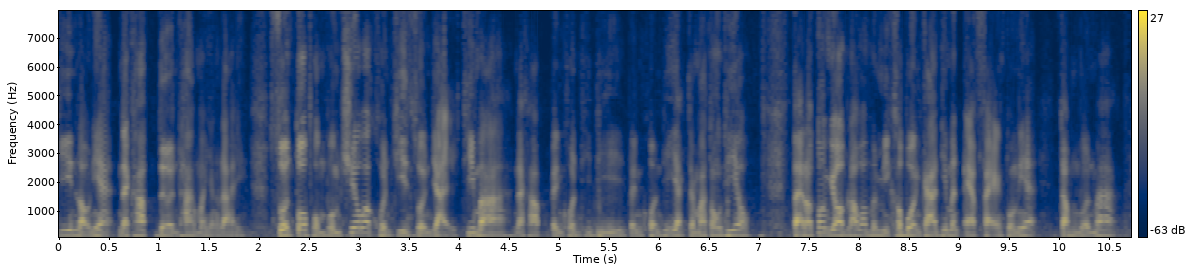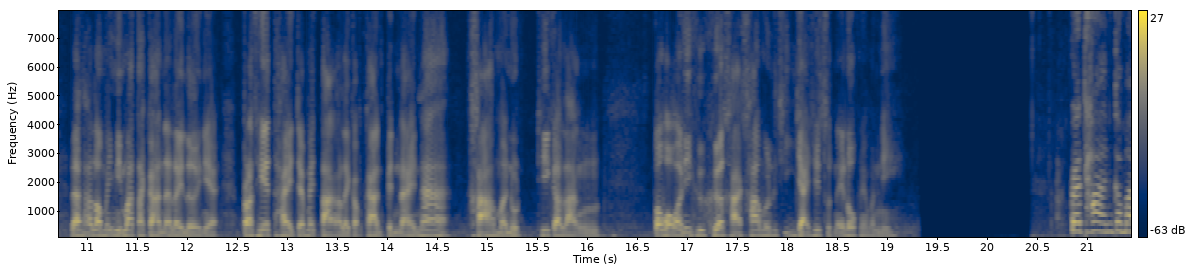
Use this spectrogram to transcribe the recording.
จีนเหล่านี้นะครับเดินทางมาอย่างไร ส่วนตัวผมผมเชื่อว่าคนจีนส่วนใหญ่ที่มานะครับเป็นคนที่ดีเป็นคนที่อยากจะมาท่องเที่ยว แต่เราต้องยอมรับว่ามันมีขบวนการที่มันแอบแฝงตรงนี้ยจำนวนมาก และถ้าเราไม่มีมาตรการอะไรเลยเนี่ยประเทศไทยจะไม่ต่างอะไรกับการเป็นนายหน้าค้ามนุษย์ที่กำลังต้องบอกว่านี่คือเครือข่ายค้ามนุษย์ที่ใหญ่ที่สุดในโลกในวันนี้ ประธานกรรม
